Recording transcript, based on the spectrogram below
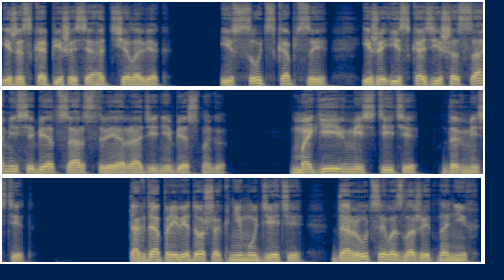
и же скопишеся от человек, и суть скопцы и же исказиша сами себе царствие ради небесного. Моги вместите, да вместит. Тогда приведоша к нему дети, да руцы возложит на них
